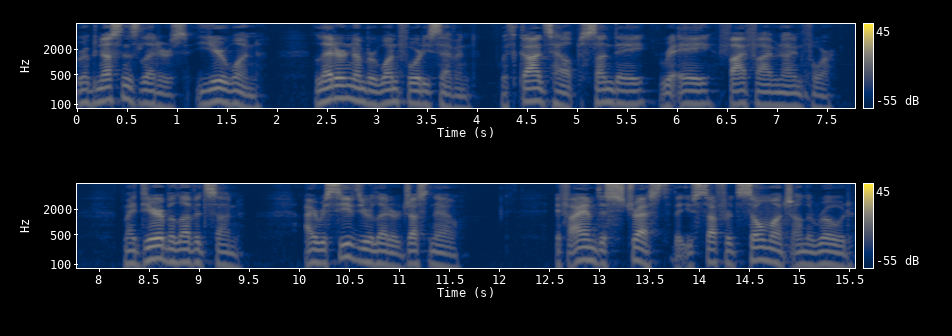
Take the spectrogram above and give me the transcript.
Reb Noson's Letters, Year 1, Letter number 147, with God's help, Sunday, Re'eh 5594. My dear beloved son, I received your letter just now. If I am distressed that you suffered so much on the road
